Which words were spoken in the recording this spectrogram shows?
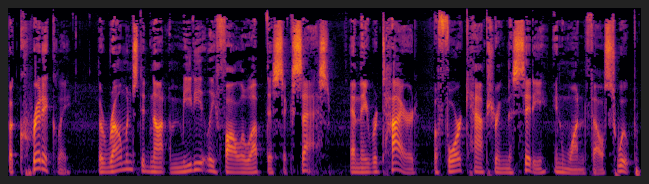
But critically, the Romans did not immediately follow up this success, and they retired before capturing the city in one fell swoop.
